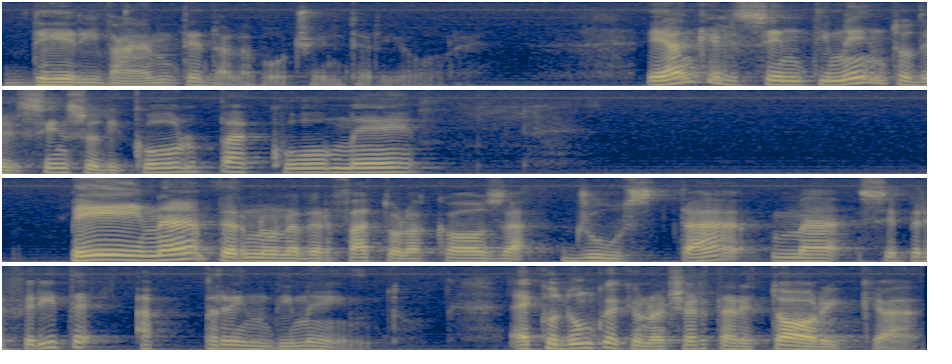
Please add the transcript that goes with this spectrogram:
derivante dalla voce interiore. E anche il sentimento del senso di colpa come pena per non aver fatto la cosa giusta, ma se preferite apprendimento. Ecco dunque che una certa retorica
